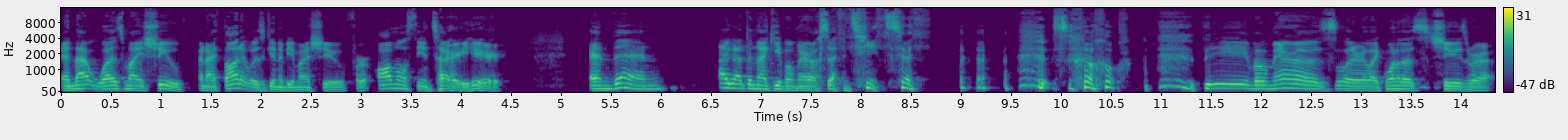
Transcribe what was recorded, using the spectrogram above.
and that was my shoe and i thought it was going to be my shoe for almost the entire year and then i got the nike vomero 17s so the vomeros are like one of those shoes where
